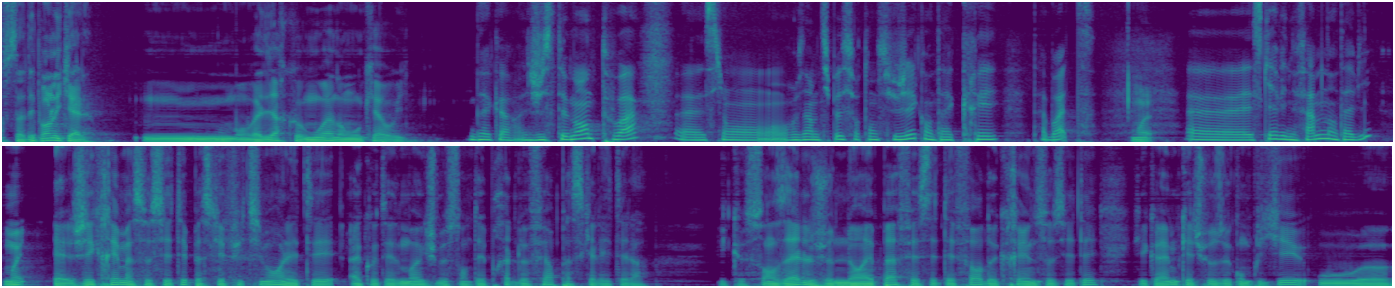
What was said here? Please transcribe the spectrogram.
ça dépend lesquels. Hum, on va dire que moi, dans mon cas, oui. D'accord. Justement, toi, euh, si on revient un petit peu sur ton sujet, quand tu as créé ta boîte, Ouais. euh, est-ce qu'il y avait une femme dans ta vie? Oui. J'ai créé ma société parce qu'effectivement, elle était à côté de moi et que je me sentais prêt de le faire parce qu'elle était là. Et que sans elle, je ne l'aurais pas fait cet effort de créer une société qui est quand même quelque chose de compliqué ou euh,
